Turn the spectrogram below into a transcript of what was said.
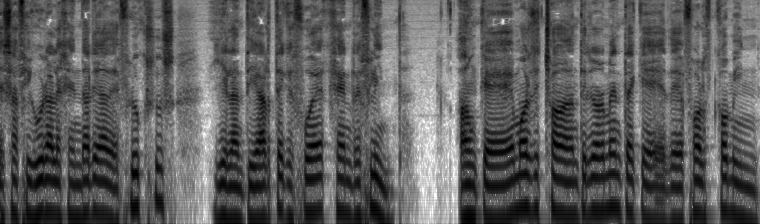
esa figura legendaria de Fluxus y el antiarte que fue Henry Flint. Aunque hemos dicho anteriormente que The Forthcoming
